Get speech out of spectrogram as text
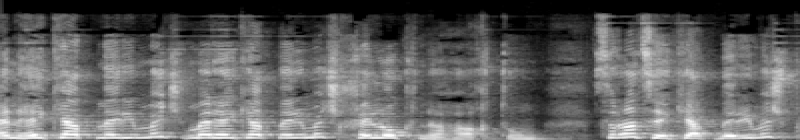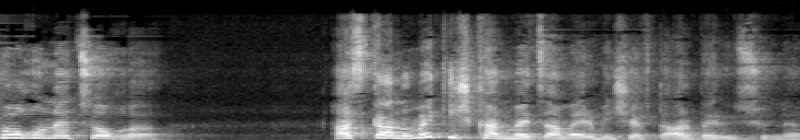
Այն հեքիաթների մեջ, մեր հեքիաթների մեջ խելոքն է հաղթում։ Սրանց հեքիաթների մեջ փող ունեցողը։ Հասկանում եք ինչքան մեծ է մեր միջև տարբերությունը։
